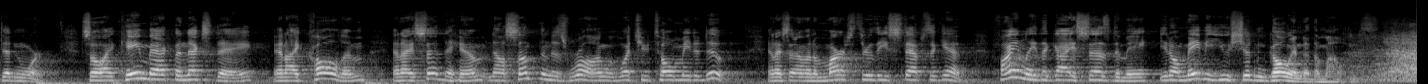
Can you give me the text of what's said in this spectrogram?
didn't work. So I came back the next day, and I called him, and I said to him, Now something is wrong with what you told me to do. And I said, I'm going to march through these steps again. Finally, the guy says to me, You know, maybe you shouldn't go into the mountains.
